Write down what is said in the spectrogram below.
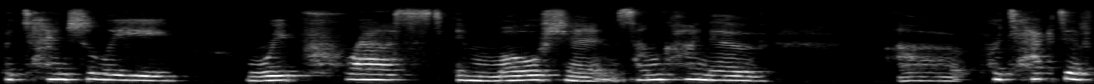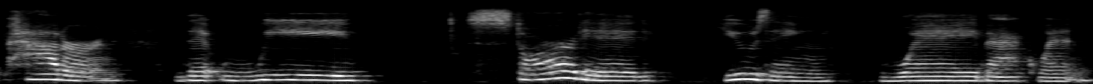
potentially repressed emotion, some kind of uh, protective pattern that we started using way back when.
